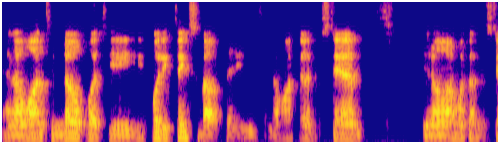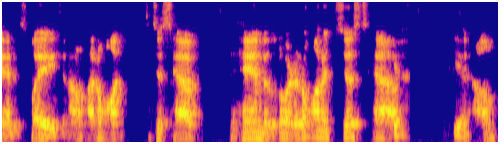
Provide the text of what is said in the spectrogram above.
and I want to know what he, what he thinks about things. And I want to understand, you know, I want to understand his ways. And I don't, I don't want to just have the hand of the Lord. I don't want to just have, Yeah. Yeah. you know,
